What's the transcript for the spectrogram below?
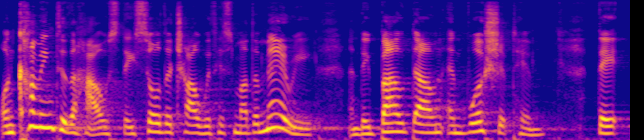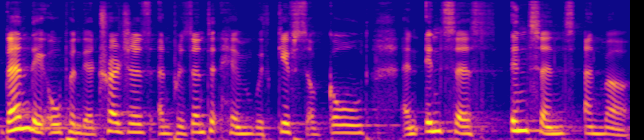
On coming to the house, they saw the child with his mother Mary, and they bowed down and worshipped him. They, then they opened their treasures and presented him with gifts of gold and incense, incense and myrrh.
